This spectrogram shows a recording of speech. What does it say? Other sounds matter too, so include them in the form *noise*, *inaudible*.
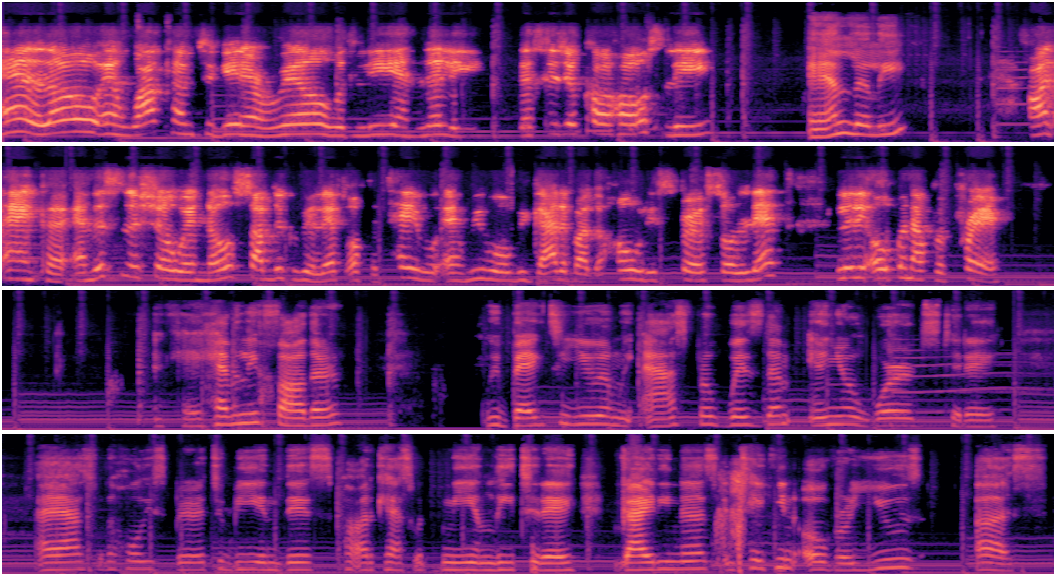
Hello and welcome to Getting Real with Lee and Lily. This is your co-host Lee and Lily on Anchor, and this is a show where no subject will be left off the table, and we will be guided by the Holy Spirit. So let Lily open up with prayer. Okay, Heavenly Father, we beg to you and we ask for wisdom in your words today. I ask for the Holy Spirit to be in this podcast with me and Lee today, guiding us and taking over. Use us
